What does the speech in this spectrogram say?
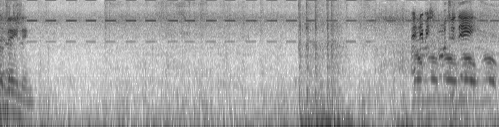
Remaining. Go, Enemy go, spotted go, A. go, go.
